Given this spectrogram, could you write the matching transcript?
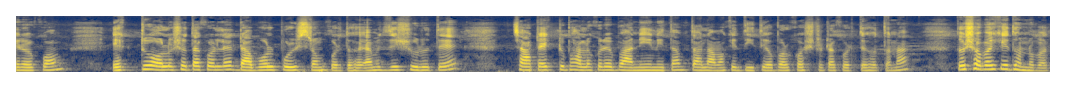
এরকম, একটু অলসতা করলে ডাবল পরিশ্রম করতে হয়। আমি যদি শুরুতে চাটা একটু ভালো করে বানিয়ে নিতাম, তাহলে আমাকে দ্বিতীয়বার কষ্টটা করতে হতো না। তো সবাইকে ধন্যবাদ।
